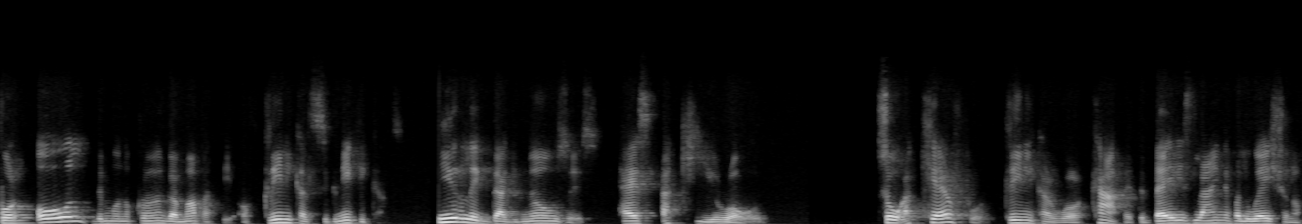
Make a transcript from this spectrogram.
For all the monoclonal gammopathy of clinical significance, early diagnosis has a key role. So a careful clinical workup at the baseline evaluation of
